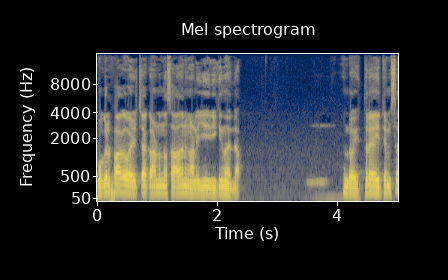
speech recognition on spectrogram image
മുകൾ ഭാഗം അഴിച്ചാൽ കാണുന്ന സാധനങ്ങളാണ് ഈ ഇരിക്കുന്നതെല്ലാം. ഉണ്ടോ? ഇത്ര ഐറ്റംസ്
